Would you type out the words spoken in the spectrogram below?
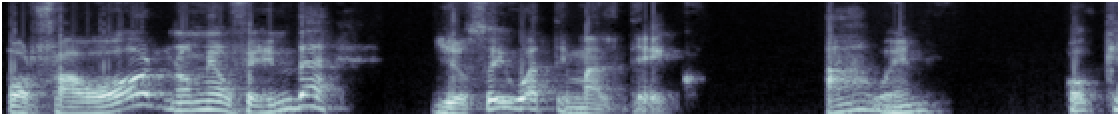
Por favor, no me ofenda. Yo soy guatemalteco. Ah, bueno, ok.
